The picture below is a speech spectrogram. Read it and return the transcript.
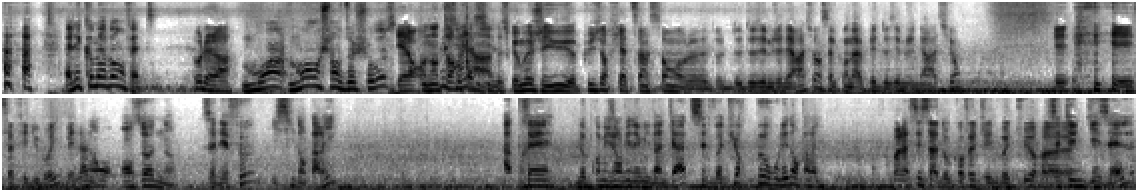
Elle est comme avant, en fait. Oh là là. Moins, moins on change de choses. Et alors, on n'entend rien, facile. parce que moi, j'ai eu plusieurs Fiat 500 euh, de, de deuxième génération, celle qu'on a appelée de deuxième génération. Et, et ça fait du bruit, mais là, non. En, zone ZFE, ici dans Paris. Après le 1er janvier 2024, cette voiture peut rouler dans Paris. Voilà, c'est ça. Donc, en fait, j'ai une voiture. euh, C'était une diesel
